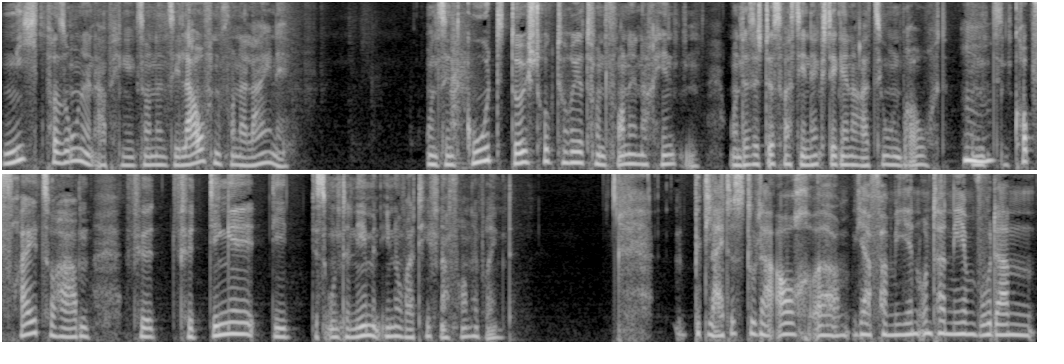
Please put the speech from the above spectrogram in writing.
nicht personenabhängig, sondern sie laufen von alleine und sind gut durchstrukturiert von vorne nach hinten. Und das ist das, was die nächste Generation braucht. Mhm. Um den Kopf frei zu haben für, für Dinge, die das Unternehmen innovativ nach vorne bringt. Begleitest du da auch ähm, ja, Familienunternehmen, wo dann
